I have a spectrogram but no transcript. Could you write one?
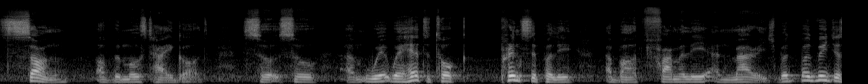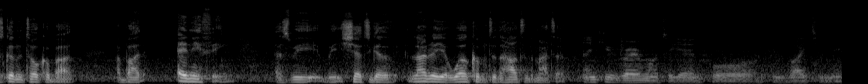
son of the Most High God. So, so um, we're, we're here to talk principally about family and marriage, but, but we're just going to talk about, about anything as we, we share together. Lanre, you're welcome to the Heart of the Matter. Thank you very much again for inviting me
